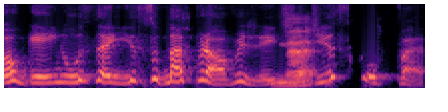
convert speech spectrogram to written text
alguém usa isso na prova, gente. Né? Desculpa.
